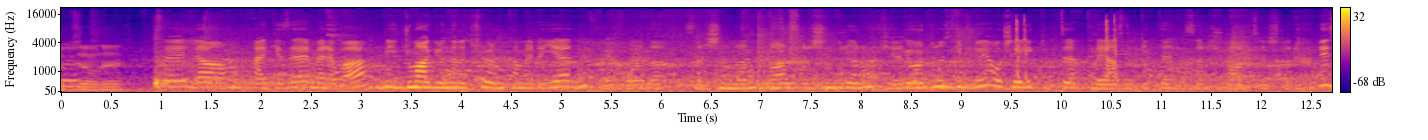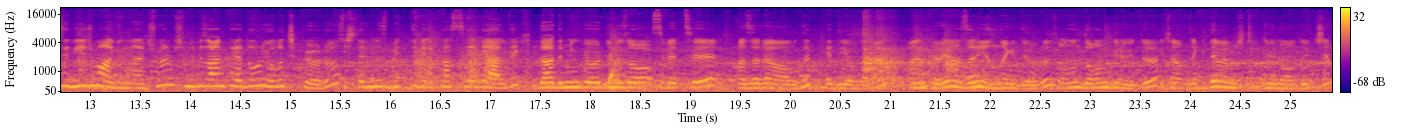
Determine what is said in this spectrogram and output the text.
Çok güzel oldu. Selam. Herkese merhaba. Bir cuma gününden açıyorum kamerayı. Arada sarışınlığım var. Sarışın duruyorum ki. Gördüğünüz gibi o şeylik gitti. Beyazlık gitti. Sarı şu an saçları. Neyse niye cuma gününden açıyorum? Şimdi biz Ankara'ya doğru yola çıkıyoruz. İşlerimiz bitti. Bir Akasya'ya geldik. Daha demin gördüğünüz o siveti Hazar'a aldık hediye olarak. Ankara'ya Hazar'ın yanına gidiyoruz. Onun doğum günüydü. Geçen hafta gidememiştik düğün olduğu için.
